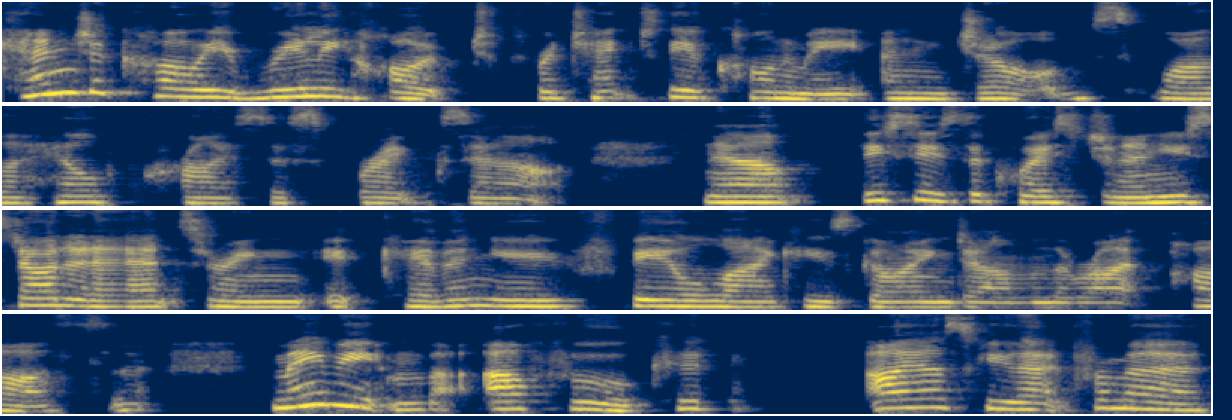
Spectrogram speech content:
can Jokowi really hope to protect the economy and jobs while a health crisis breaks out? Now, this is the question, and you started answering it, Kevin. You feel like he's going down the right path. Maybe, Afu, could I ask you that from a,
